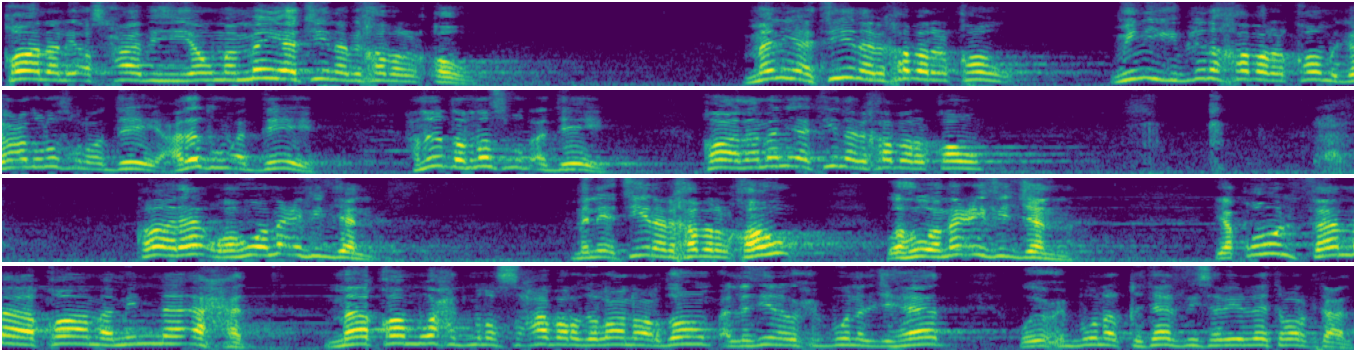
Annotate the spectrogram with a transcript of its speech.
قال لأصحابه يوما من يأتينا بخبر القوم؟ من يأتينا بخبر القوم؟ مين يجيب لنا خبر القوم؟ الجماعة دول وصلوا قد إيه؟ عددهم قد إيه؟ هنقدر نصمد قد إيه؟ قال من يأتينا بخبر القوم؟ قال وهو معي في الجنة. من يأتينا بخبر القوم؟ وهو معي في الجنة. يقول فما قام منا أحد. ما قام واحد من الصحابة رضي الله عنهم وأرضاهم الذين يحبون الجهاد ويحبون القتال في سبيل الله تبارك وتعالى.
